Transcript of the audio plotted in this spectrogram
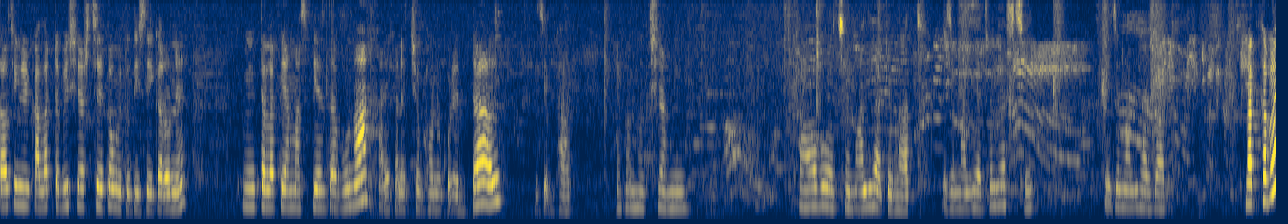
লাউ চিংড়ির কালারটা বেশি আসছে, টমেটো দিছে এই কারণে। তেলাপিয়া, মাছ, পেঁয়াজ দাবো না আর এখানে হচ্ছে ঘন করে ডাল, এই যে ভাত। এখন হচ্ছে আমি খাওয়াবো হচ্ছে মালিহাকে ভাত। এই যে মালিহা চলে আসছে। এই যে মালিহার ভাত। ভাত খাবা?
